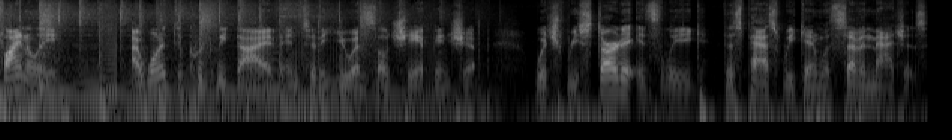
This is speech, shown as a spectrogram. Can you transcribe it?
Finally, I wanted to quickly dive into the USL Championship, which restarted its league this past weekend with seven matches.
